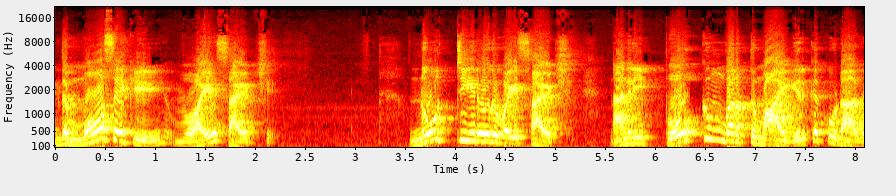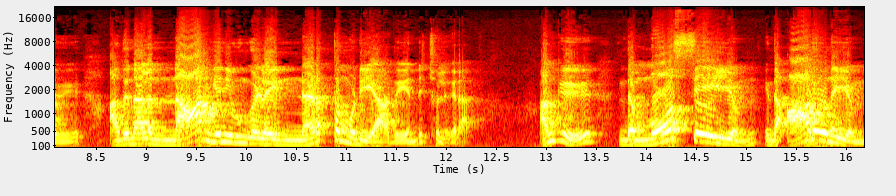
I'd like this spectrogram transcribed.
இந்த மோசைக்கு வயசாயிடுச்சு. நூற்றி இருபது வயசாயிடுச்சு. நான் இனி போக்கும் வருத்தமாய் இருக்கக்கூடாது. அதனால நான் இனி உங்களை நடத்த முடியாது என்று சொல்லுகிறார். அங்கு இந்த மோசேயும் இந்த ஆரோனையும்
